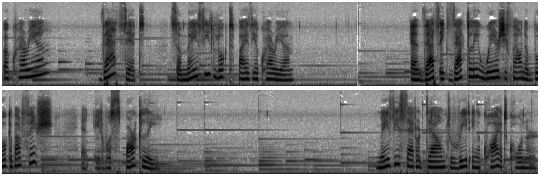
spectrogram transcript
Aquarium? That's it. So Maisy looked by the aquarium. And that's exactly where she found a book about fish, and it was sparkly. Maisy settled down to read in a quiet corner.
